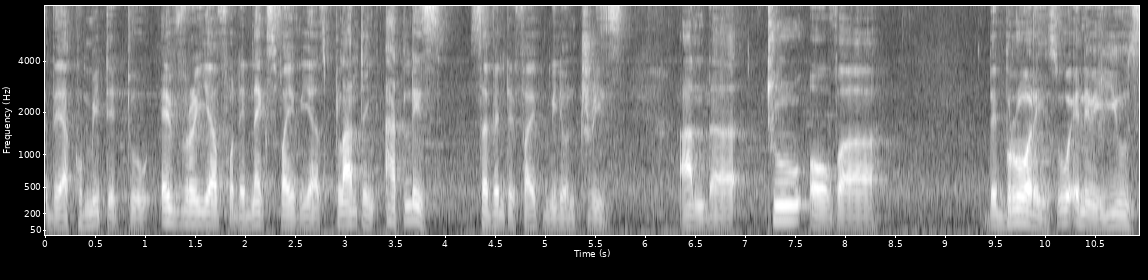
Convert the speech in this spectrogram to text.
they are committed to every year for the next five years planting at least 75 million trees. And uh, two of uh, the breweries who anyway use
